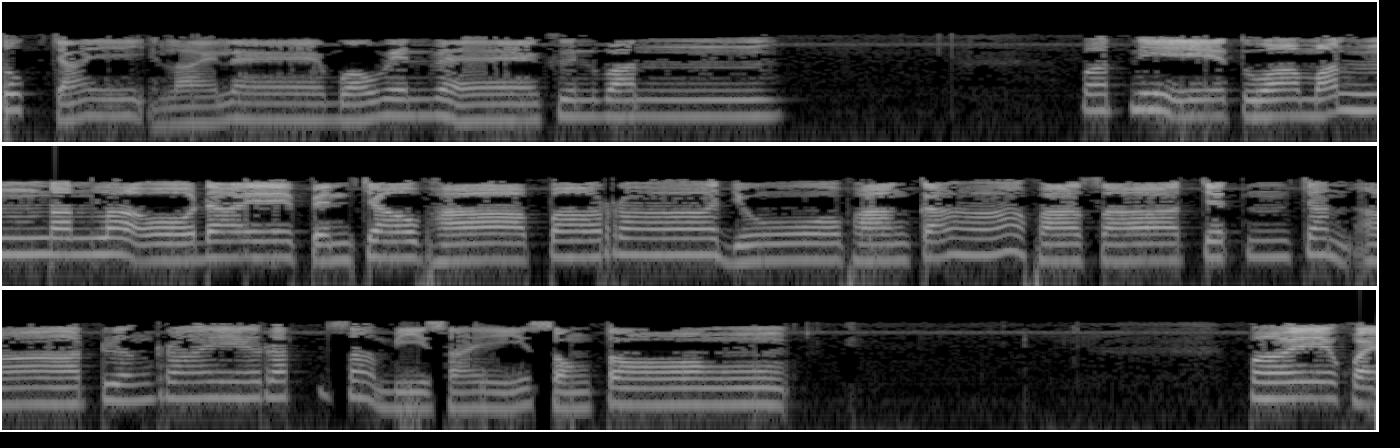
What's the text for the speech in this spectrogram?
ตุกใจหลายแลบ่เว้นแหวขึ้นวัน วัดนี้ตัวมันนั้นเล่าได้เป็นเจ้าผาปาราอยู่พางกาภาษาเจ็ดจันอาจเรื่องไรรัตสมีใสสองตองไปไข่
